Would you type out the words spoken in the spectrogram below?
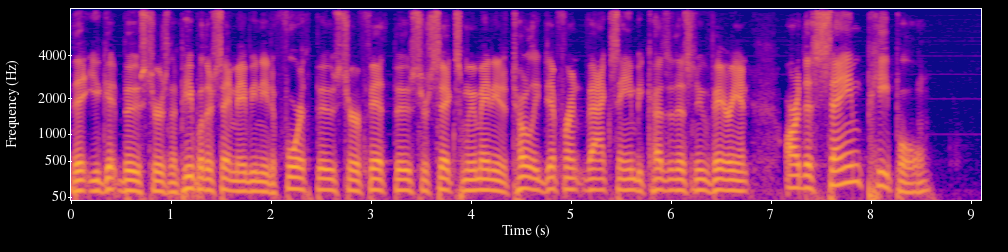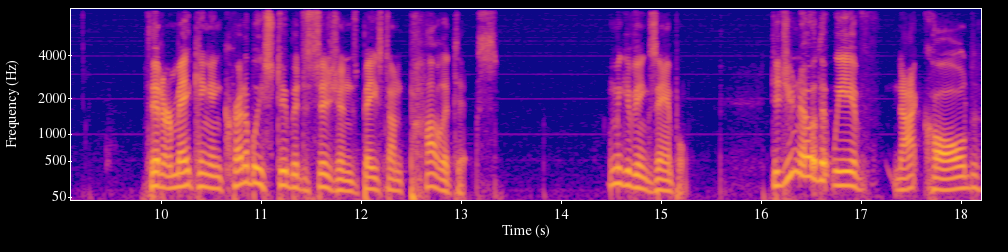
that you get boosters, and the people that are saying maybe you need a fourth booster, fifth booster, sixth, and we may need a totally different vaccine because of this new variant, are the same people that are making incredibly stupid decisions based on politics. Let me give you an example. Did you know that we have not called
